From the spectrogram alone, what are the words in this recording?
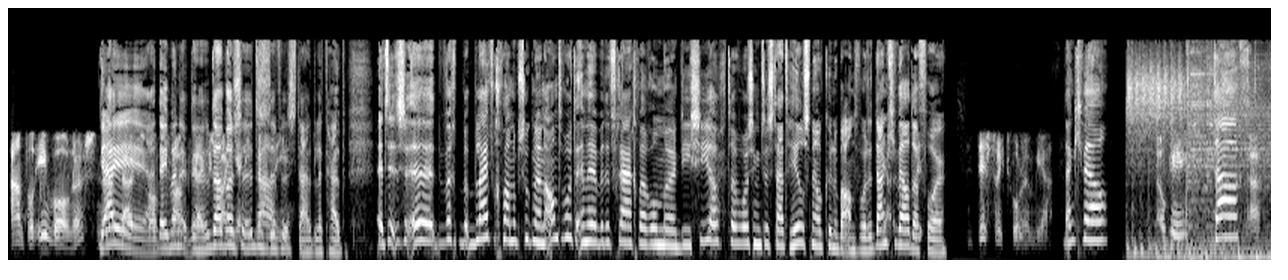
aantal inwoners. Ja, ja, ja, ja. Duitsland, Nee, maar Frankrijk, dat was, eh, dus, dat is duidelijk, Huip. Het is, we blijven gewoon op zoek naar een antwoord. En we hebben de vraag waarom eh, DC achter Washington staat heel snel kunnen beantwoorden. Dank je wel daarvoor. District Columbia. Dank je wel. Oké. Dag. Dag.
